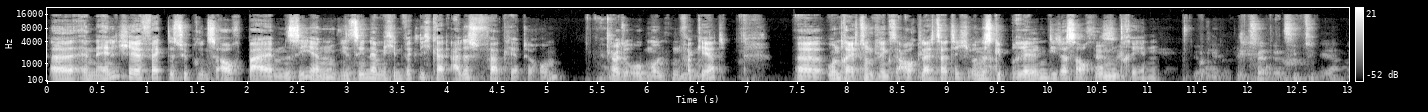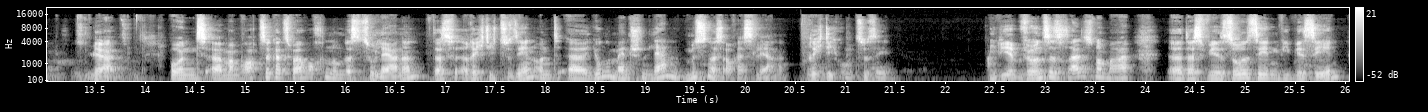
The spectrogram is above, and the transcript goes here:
Äh, ein ähnlicher Effekt ist übrigens auch beim Sehen. Wir sehen nämlich in Wirklichkeit alles verkehrt herum. Also oben, unten verkehrt. Äh, und rechts und links auch gleichzeitig. Und es gibt Brillen, die das auch rumdrehen. Gibt's seit den 70er Jahren. Ja. Und äh, man braucht circa zwei Wochen, um das zu lernen, das richtig zu sehen. Und äh, junge Menschen lernen, müssen das auch erst lernen, richtig rumzusehen. Wir, für uns ist es alles normal, äh, dass wir so sehen, wie wir sehen.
